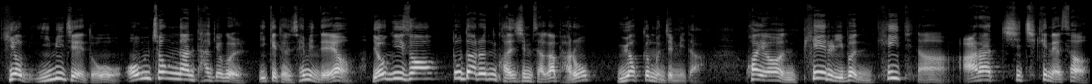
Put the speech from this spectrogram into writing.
기업 이미지에도 엄청난 타격을 입게 된 셈인데요. 여기서 또 다른 관심사가 바로 위약금 문제입니다. 과연 피해를 입은 KT나 아라치 치킨에서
